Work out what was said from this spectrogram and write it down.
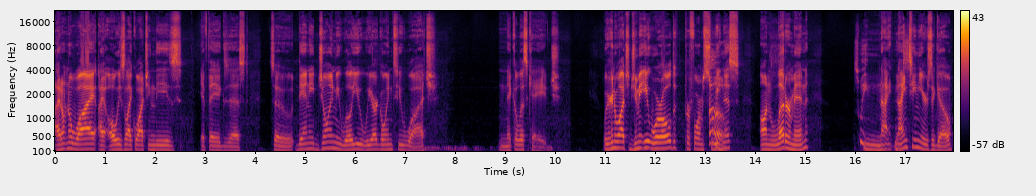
I don't know why. I always like watching these if they exist. So, Danny, join me, will you? We are going to watch Nicolas Cage. We're going to watch Jimmy Eat World perform Sweetness on Letterman Sweet. ni- 19 years ago.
